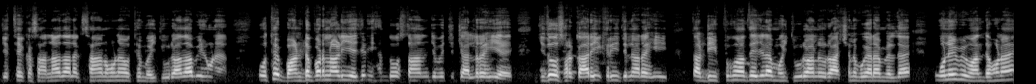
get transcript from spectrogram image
ਜਿੱਥੇ ਕਿਸਾਨਾਂ ਦਾ ਨੁਕਸਾਨ ਹੋਣਾ, ਉੱਥੇ ਮਜ਼ਦੂਰਾਂ ਦਾ ਵੀ ਹੋਣਾ, ਉੱਥੇ ਵੰਡ ਪ੍ਰਣਾਲੀ ਹੈ ਜਿਹੜੀ ਹਿੰਦੁਸਤਾਨ ਦੇ ਵਿੱਚ ਚੱਲ ਰਹੀ ਹੈ, ਜਦੋਂ ਸਰਕਾਰੀ ਖਰੀਦ ਨਾ ਰਹੀ, ਤਾਂ ਡੀਪੂਆਂ ਤੇ ਜਿਹੜਾ ਮਜ਼ਦੂਰਾਂ ਨੂੰ ਰਾਸ਼ਨ ਵਗੈਰਾ ਮਿਲਦਾ ਉਹਨੇ ਵੀ ਬੰਦ ਹੋਣਾ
